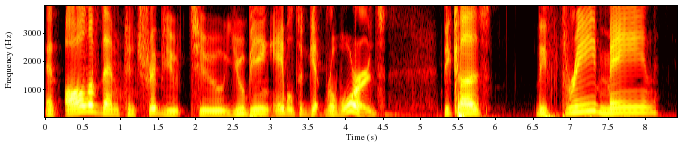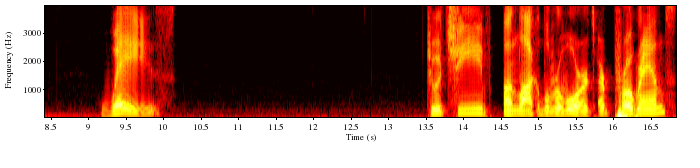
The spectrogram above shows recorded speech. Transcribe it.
and all of them contribute to you being able to get rewards because the three main ways to achieve unlockable rewards are programs,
